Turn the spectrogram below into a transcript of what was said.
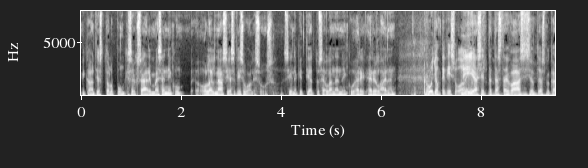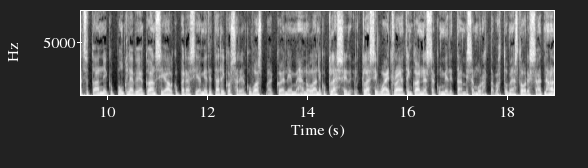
mikä on tietysti ollut punkissa yksi äärimmäisen niin kuin oleellinen asia, se visuaalisuus. Siinäkin tietty sellainen niin kuin eri, erilainen. Rujompi visuaalisuus. Niin, ja sitten tästä hyvä asia, jos me katsotaan niin kuin punk-levyjen kansia alkuperäisiä ja mietitään rikossarjan kuvauspaikkoja, niin mehän ollaan niin kuin Clashin, Clashin White Riotin kannessa, kun mietitään, missä murhat tapahtuu meidän storissa. Että on,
